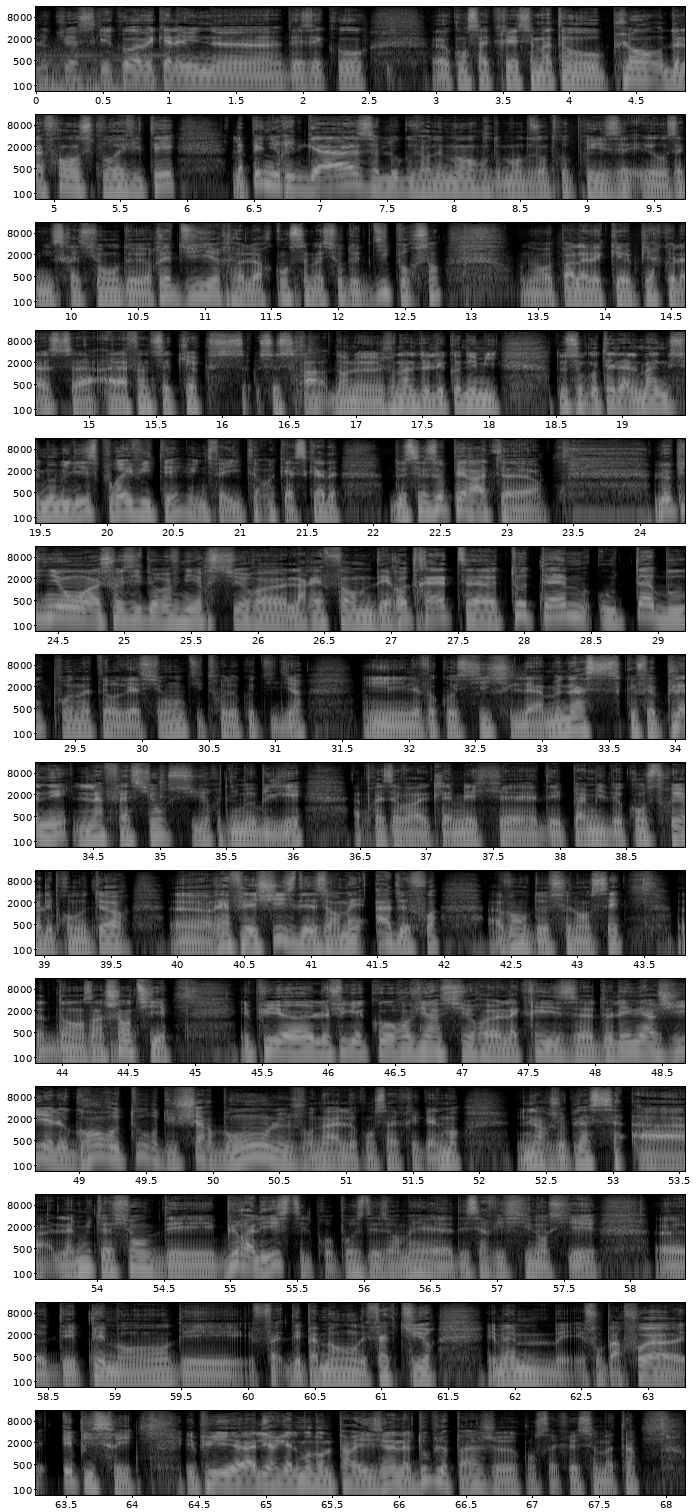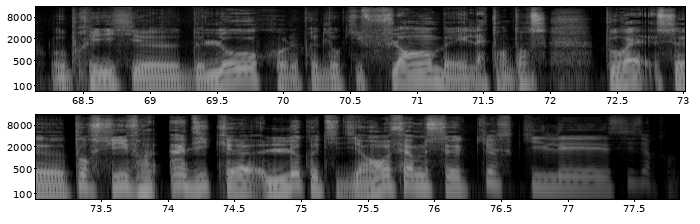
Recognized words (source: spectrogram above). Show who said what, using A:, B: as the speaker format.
A: Le kiosque éco avec à la une euh, des échos euh, consacré ce matin au plan de la France pour éviter la pénurie de gaz. Le gouvernement demande aux entreprises et aux administrations de réduire leur consommation de 10%. On en reparle avec Pierre Collas à la fin de ce kiosque. Ce sera dans le journal de l'économie. De son côté, l'Allemagne se mobilise pour éviter une faillite en cascade de ses opérateurs. L'opinion a choisi de revenir sur euh, la réforme des retraites. Euh, totem ou tabou pour interrogation, titre le quotidien. Il évoque aussi la menace que fait planer l'inflation sur l'immobilier. Après avoir réclamé des permis de construire, les promoteurs euh, réfléchissent désormais à deux fois avant de se lancer dans un chantier. Et puis le Figeco revient sur la crise de l'énergie et le grand retour du charbon. Le journal consacre également une large place à la des buralistes. Ils proposent désormais euh, des services financiers, euh, des paiements, des, des paiements, des factures, et même ils font parfois euh, épicerie. Et puis à lire également dans le Parisien la double page consacrée ce matin au prix de l'eau, le prix de l'eau qui flambe et la tendance pourrait se poursuivre, indique le quotidien. On referme ce kiosque, il est 6h30.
